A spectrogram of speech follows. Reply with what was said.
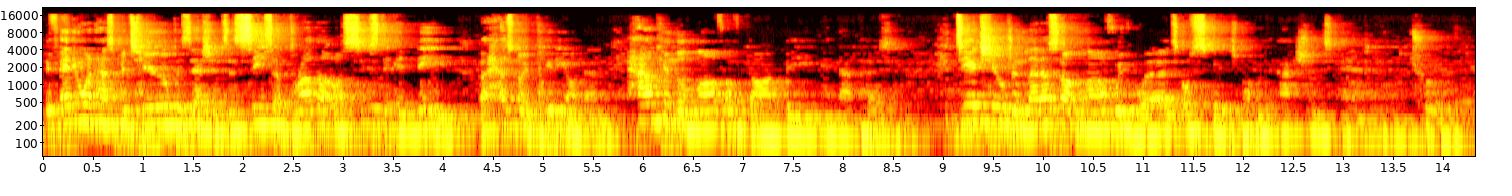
If anyone has material possessions and sees a brother or sister in need but has no pity on them, how can the love of God be in that person? Dear children, let us not love with words or speech, but with actions and truth.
